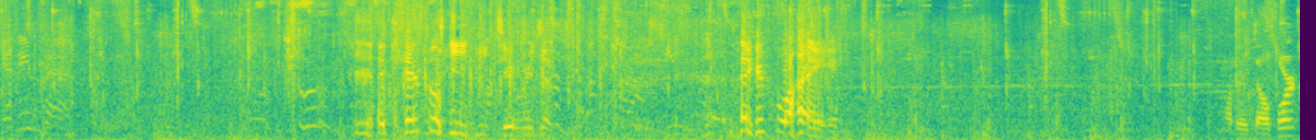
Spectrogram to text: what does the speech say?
Get in there. I can't believe you two were just. like why? Want to teleport?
